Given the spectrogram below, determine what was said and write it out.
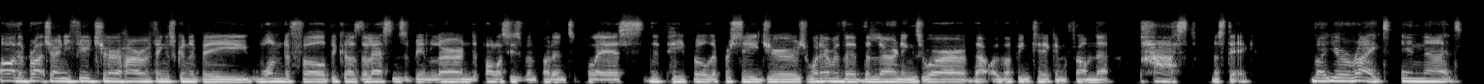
Oh, the bright shiny future, how everything's going to be wonderful because the lessons have been learned, the policies have been put into place, the people, the procedures, whatever the, the learnings were that have been taken from the past mistake. But you're right in that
